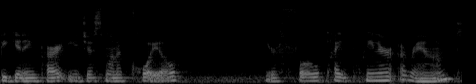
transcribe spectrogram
beginning part. You just want to coil your full pipe cleaner around.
